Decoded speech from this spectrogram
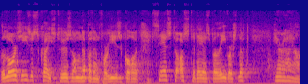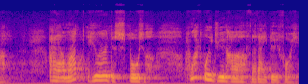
The Lord Jesus Christ, who is omnipotent, for he is God, says to us today as believers, Look, here I am. I am at your disposal. What would you have that I do for you?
